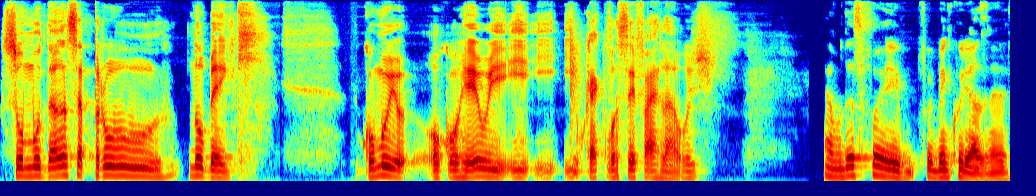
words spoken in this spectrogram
sua mudança pro Nubank? Como ocorreu e, e, e, e o que é que você faz lá hoje? A mudança foi, foi bem curiosa, né?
